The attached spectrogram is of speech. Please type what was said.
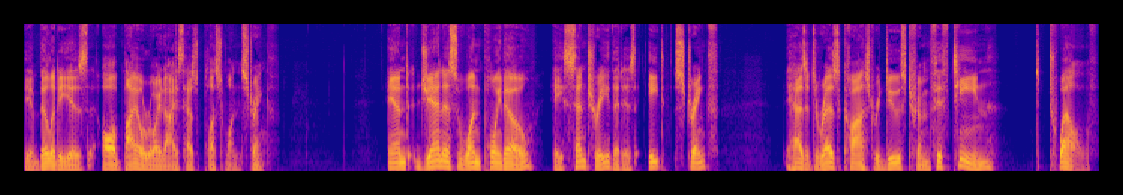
The ability is all Bioroid Ice has plus one strength. And Janus 1.0, a sentry that is 8 strength, has its res cost reduced from 15 to 12.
